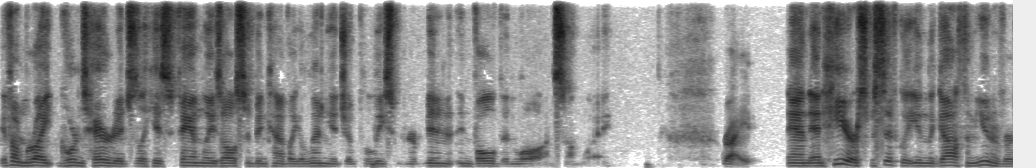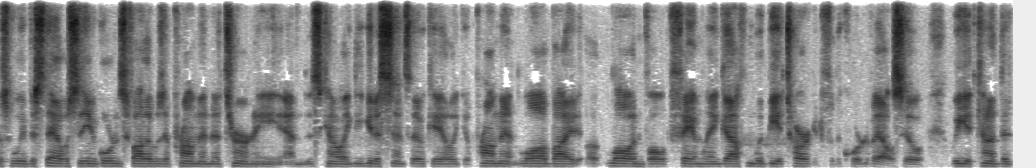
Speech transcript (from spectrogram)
if I'm right, Gordon's heritage, like his family has also been kind of like a lineage of policemen or been involved in law in some way. Right. And and here specifically in the Gotham universe, we've established that know, Gordon's father was a prominent attorney, and it's kind of like you get a sense that okay, like a prominent law by law involved family in Gotham would be a target for the Court of Owls. So we get kind of the,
